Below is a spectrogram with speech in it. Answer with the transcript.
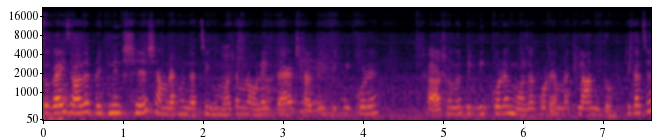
তো গাইজ আমাদের পিকনিক শেষ, আমরা এখন যাচ্ছি ঘুমাতে। আমরা অনেক টায়ার্ড সারাদিন পিকনিক করে, সারা সন্ধ্যা পিকনিক করে, মজা করে, আমরা ক্লান্ত, ঠিক আছে?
